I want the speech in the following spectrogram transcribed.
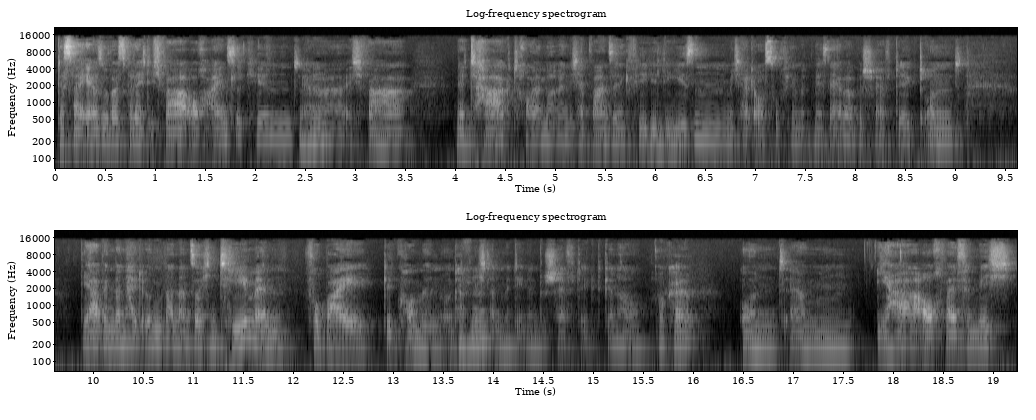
das war eher so was, vielleicht, ich war auch Einzelkind, mhm. ja, ich war eine Tagträumerin, ich habe wahnsinnig viel gelesen, mich halt auch so viel mit mir selber beschäftigt und ja, bin dann halt irgendwann an solchen Themen vorbeigekommen und habe mhm. mich dann mit denen beschäftigt, genau. Okay. Und ähm, ja, auch weil für mich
